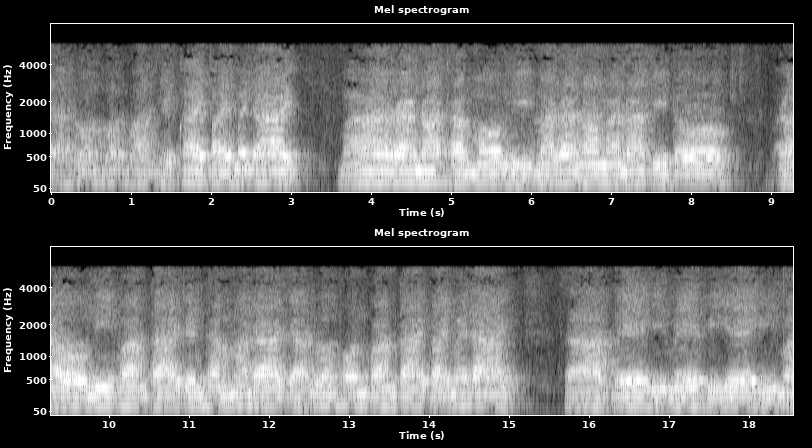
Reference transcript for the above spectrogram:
จะล่วงพ้นความเจ็บไข้ไปไม่ได้ มารณะธรรมโมหิมารณังอนาติโต เรามีความตายเป็นธรรมดาจะล่วงพ้นความตายไปไม่ได้สัพเพหิเมปิเยหิมา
